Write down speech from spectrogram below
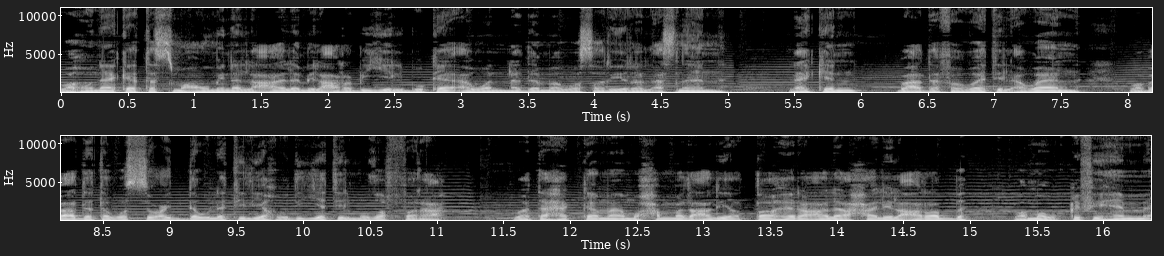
وهناك تسمع من العالم العربي البكاء والندم وصرير الأسنان. لكن بعد فوات الأوان وبعد توسع الدولة اليهودية المظفرة وتهكم محمد علي الطاهر على حال العرب وموقفهم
